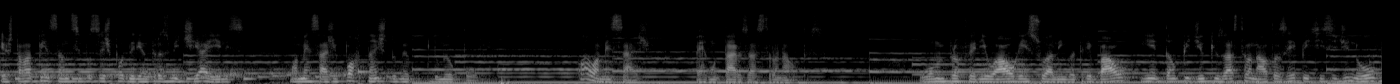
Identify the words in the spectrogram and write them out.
Eu estava pensando se vocês poderiam transmitir a eles uma mensagem importante do meu, do meu povo. Qual a mensagem? perguntaram os astronautas. O homem proferiu algo em sua língua tribal e então pediu que os astronautas repetissem de novo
